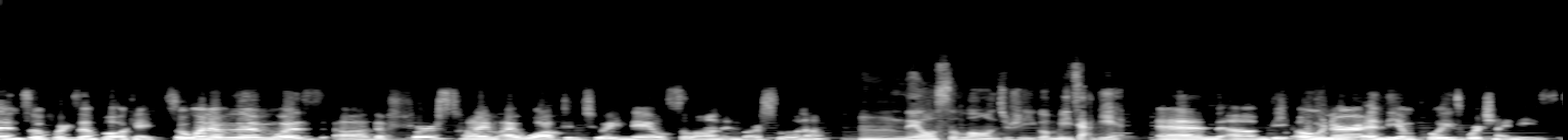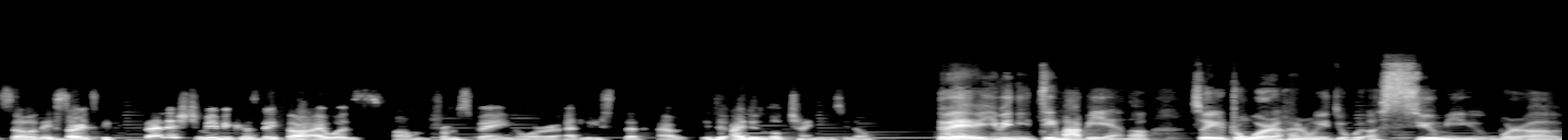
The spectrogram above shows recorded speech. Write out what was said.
And so, for example, okay, so one of them was uh, the first time I walked into a nail salon in Barcelona. 嗯，nail salon 就是一个美甲店。 and um, the owner and the employees were Chinese. So they started speaking Spanish to me because they thought I was um, from Spain, or at least that I, I didn't look Chinese, you know. 对，因为你金发碧眼的，所以中国人很容易就会 assume you were a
